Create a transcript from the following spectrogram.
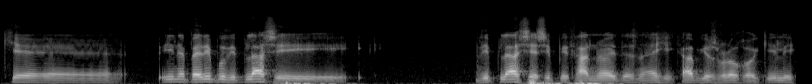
και είναι περίπου διπλάσιοι, διπλάσιες οι πιθανότητες να έχει κάποιος βροχοκύλι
